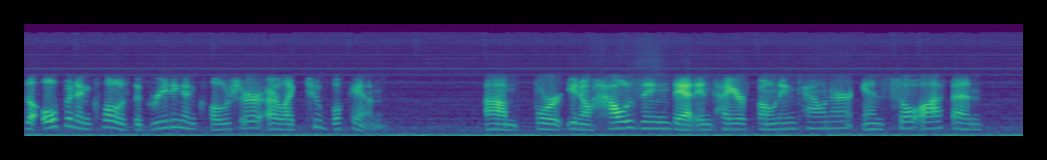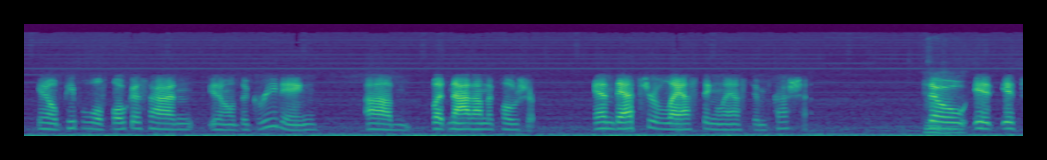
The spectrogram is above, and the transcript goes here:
the open and close, the greeting and closure are like two bookends um, for you know housing that entire phone encounter. And so often you know, people will focus on, you know, the greeting, um, but not on the closure. And that's your lasting last impression. So mm-hmm. it, it's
